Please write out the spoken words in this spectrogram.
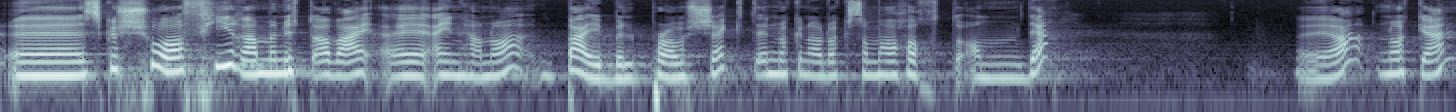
Uh, skal se fire minutter av en her nå. Bible Project. Er det noen av dere som har hørt om det? Ja, noen?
